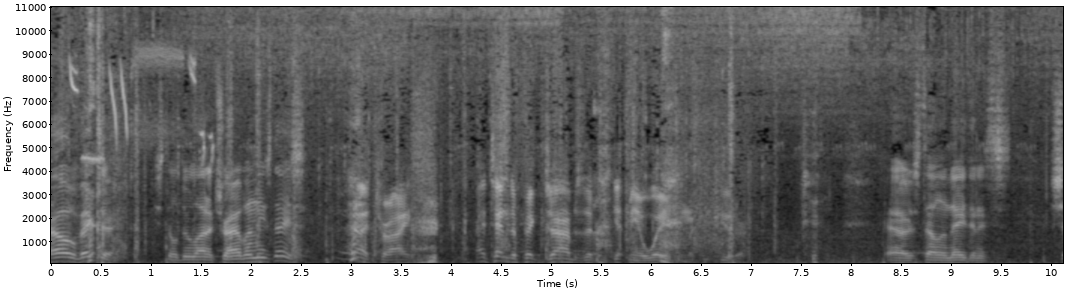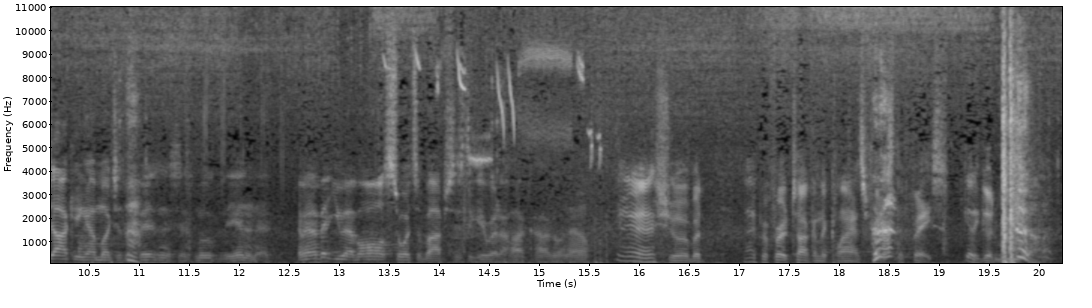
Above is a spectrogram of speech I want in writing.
Oh, Victor. You still do a lot of traveling these days? I try. I tend to pick jobs that get me away from the computer. Yeah, I was telling Nathan it's shocking how much of the business has moved to the internet. I mean, I bet you have all sorts of options to get rid of hot cargo now. Yeah, sure, but I prefer talking to clients face to face. Get a good read on it.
